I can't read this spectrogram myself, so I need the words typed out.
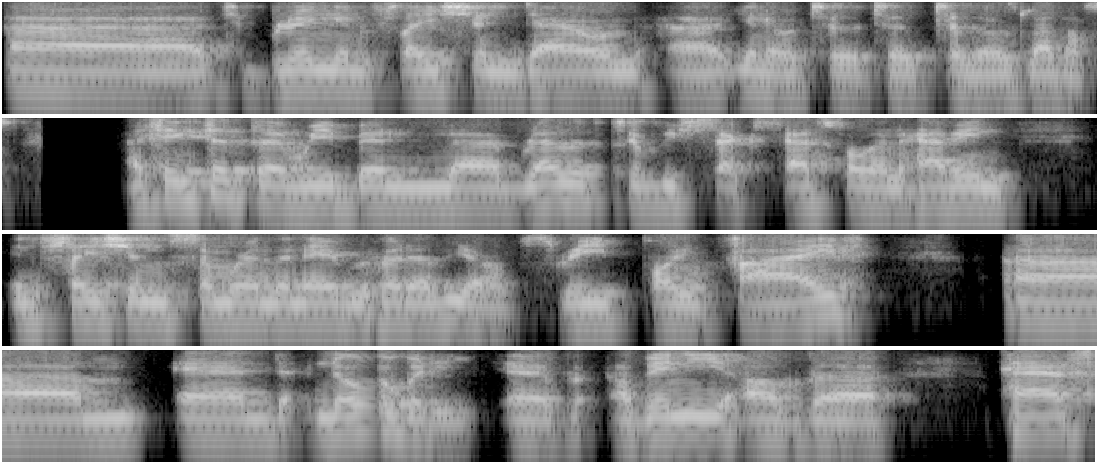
uh, to bring inflation down, uh, you know, to, to, to those levels. I think that the, we've been uh, relatively successful in having inflation somewhere in the neighborhood of you know 3.5, um, and nobody of, of, any of the past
